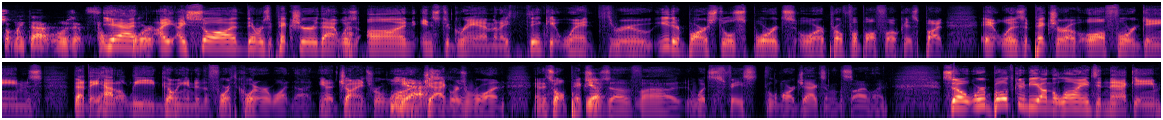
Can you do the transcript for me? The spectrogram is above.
something like that. What was it? Four, Yeah? I, I saw there was a picture that was on Instagram, and I think it went through either Barstool Sports or Pro Football Focus, but it was a picture of all four games that they had a lead going into the fourth quarter or whatnot. You know, Giants were one, Yes. Jaguars were one, and it's all pictures of uh, what's his face, Lamar Jackson on the sideline. So we're both going to be on the Lions in that game.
